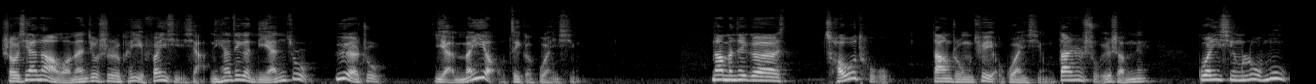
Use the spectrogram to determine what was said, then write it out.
首先呢，我们就是可以分析一下，你看这个年柱、月柱也没有这个官星，那么这个丑土当中却有官星，但是属于什么呢？官星入木，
